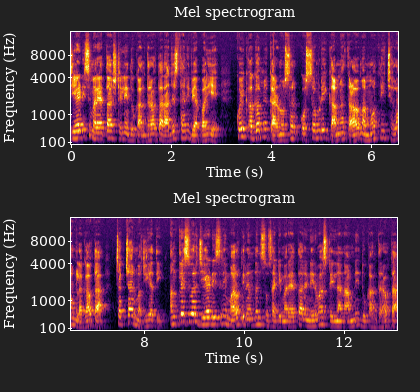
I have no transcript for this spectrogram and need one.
જીઆઈડીસીમાં રહેતા સ્ટીલની દુકાન ધરાવતા રાજસ્થાની વેપારીએ કોઈક અગમ્ય કારણોસર કોસંબડી ગામના તળાવમાં મોતની છલાંગ લગાવતા ચકચાર મચી હતી. અંકલેશ્વર જીઆઈડીસીની મારુતિ નંદન સોસાયટીમાં રહેતા અને નિર્મા સ્ટીલના નામની દુકાન ધરાવતા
